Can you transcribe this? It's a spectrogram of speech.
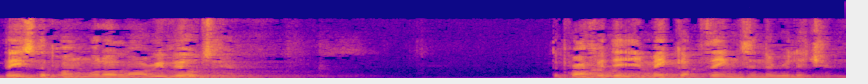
based upon what Allah revealed to him. The Prophet didn't make up things in the religion.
